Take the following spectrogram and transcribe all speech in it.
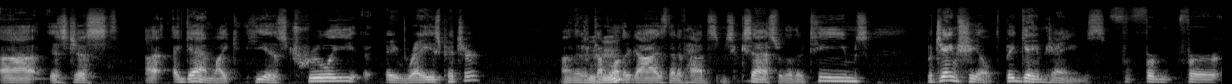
uh, is just uh, again like he is truly a Rays pitcher uh, there's a mm-hmm. couple other guys that have had some success with other teams but James Shields, big game James, for, for, for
